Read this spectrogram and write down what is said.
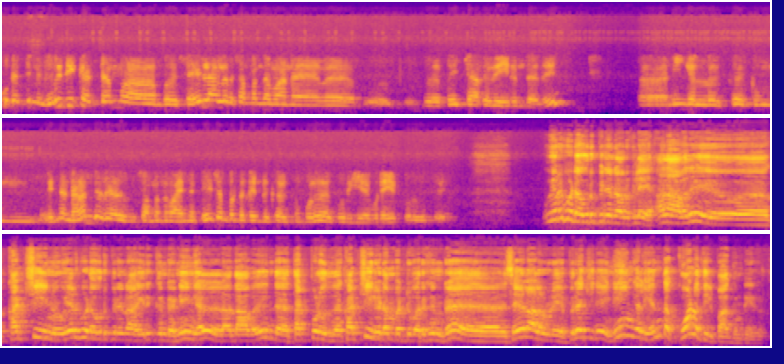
கூட்டத்தின் இறுதி கட்டம் செயலாளர் சம்பந்தமான பேச்சாகவே இருந்தது. நீங்கள் கேட்கும் என்ன நடந்தது அது சம்பந்தமா என்ன பேசப்பட்டது என்று கேட்கும் பொழுது அதுக்குரிய விடையை கூறுகின்றேன். உயர்பீட உறுப்பினர் அவர்களே அதாவது கட்சியின் உயர்பீட உறுப்பினராக இருக்கின்ற நீங்கள் அதாவது இந்த தற்பொழுது இந்த கட்சியில் இடம்பெற்று வருகின்ற செயலாளருடைய பிரச்சனையை நீங்கள் எந்த கோணத்தில் பார்க்கின்றீர்கள்?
